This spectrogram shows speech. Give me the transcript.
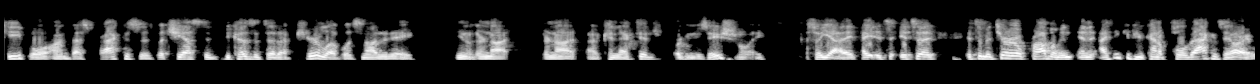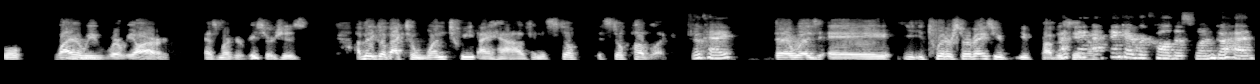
people on best practices. But she has to, because it's at a peer level, it's not at a, you know, they're not, they're not uh, connected organizationally. So yeah, it, it's, it's a, it's a material problem. And, and I think if you kind of pull back and say, all right, well, why are we mm-hmm. where we are as market research is, I'm going to go back to one tweet I have and it's still, it's still public. Okay there was a Twitter surveys. You've, you've probably I seen think, them. I think I recall this one. Go ahead.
